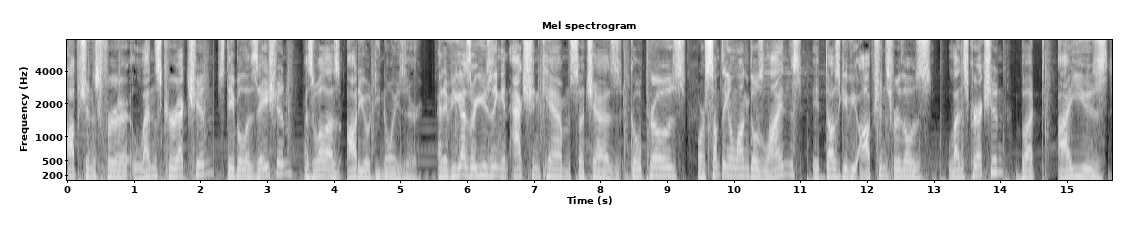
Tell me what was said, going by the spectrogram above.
options for lens correction, stabilization, as well as audio denoiser. And if you guys are using an action cam such as GoPros or something along those lines, it does give you options for those lens correction, but I used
